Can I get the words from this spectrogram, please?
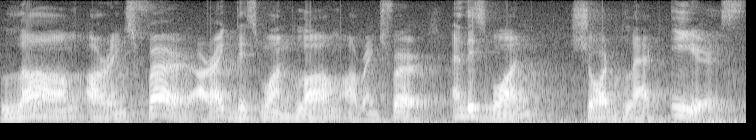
Long orange fur. All right this one long orange fur. And this one short black ears.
